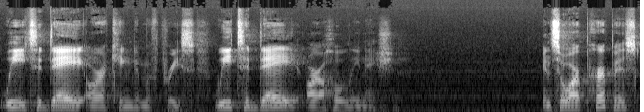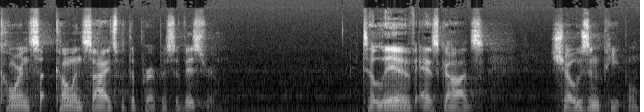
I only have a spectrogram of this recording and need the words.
We today are a kingdom of priests. We today are a holy nation. And so our purpose coincides with the purpose of Israel to live as God's chosen people,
